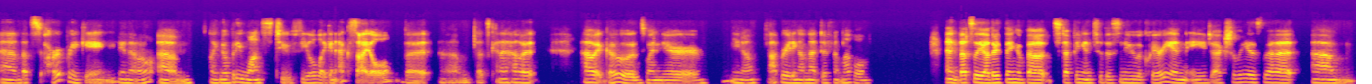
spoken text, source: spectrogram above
And that's heartbreaking, you know. Um, like nobody wants to feel like an exile, but um, that's kind of how it how it goes when you're, you know, operating on that different level. And that's the other thing about stepping into this new Aquarian age, actually, is that um,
